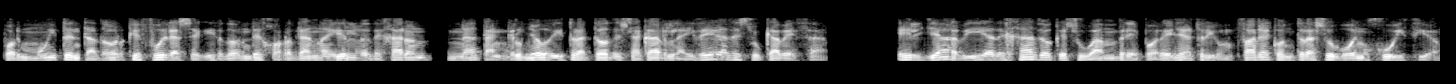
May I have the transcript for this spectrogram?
Por muy tentador que fuera seguir donde Jordana y él lo dejaron, Nathan gruñó y trató de sacar la idea de su cabeza. Él ya había dejado que su hambre por ella triunfara contra su buen juicio.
